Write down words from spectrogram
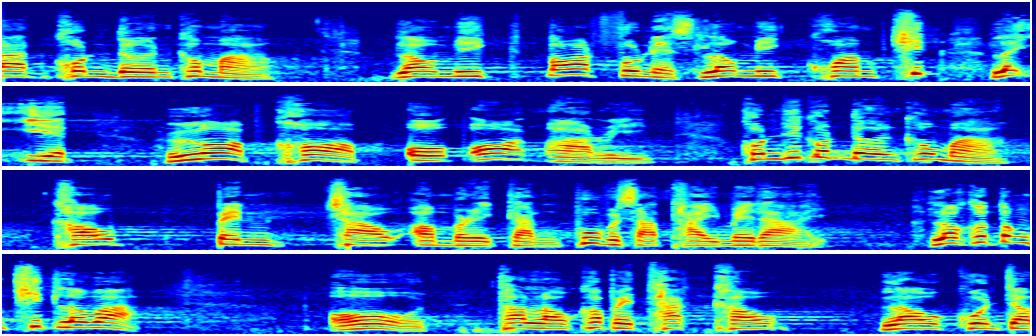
ลาคนเดินเข้ามา เรามี thoughtfulness เรามีความคิดละเอียด รอบคอบโอบอ้อนอารี คนที่เขาเดินเข้ามา เขาเป็นชาวอเมริกันผู้ภาษาไทยไม่ได้ เราก็ต้องคิดแล้วว่า โอ้ถ้าเราเข้าไปทักเขาเราควรจะ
